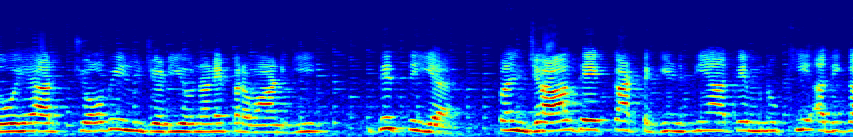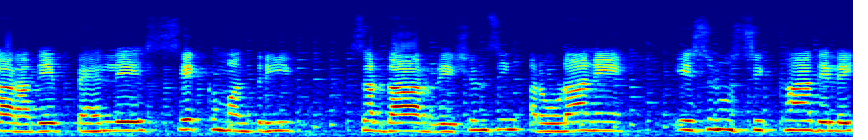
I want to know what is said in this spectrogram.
2024 ਨੂੰ ਜਿਹੜੀ ਉਹਨਾਂ ਨੇ ਪ੍ਰਵਾਨਗੀ ਦਿੱਤੀ ਹੈ। ਪੰਜਾਬ ਦੇ ਘੱਟ ਗਿਣਤੀਆਂ ਅਤੇ ਮਨੁੱਖੀ ਅਧਿਕਾਰਾਂ ਦੇ ਪਹਿਲੇ ਸਿੱਖ ਮੰਤਰੀ ਸਰਦਾਰ ਰੇਸ਼ਮ ਸਿੰਘ ਅਰੋੜਾ ਨੇ ਇਸ ਨੂੰ ਸਿੱਖਾਂ ਦੇ ਲਈ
